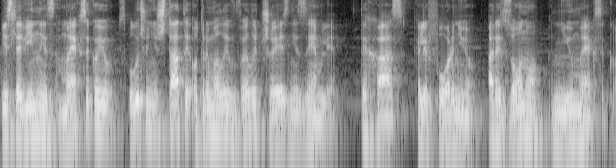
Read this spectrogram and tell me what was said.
Після війни з Мексикою Сполучені Штати отримали величезні землі: Техас, Каліфорнію, Аризону, Нью-Мексико.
